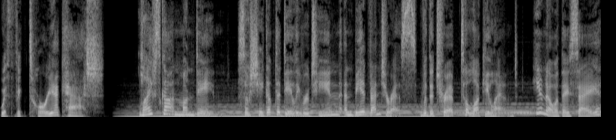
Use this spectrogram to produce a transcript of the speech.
with Victoria Cash. Life's gotten mundane, so shake up the daily routine and be adventurous with a trip to Lucky Land. You know what they say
